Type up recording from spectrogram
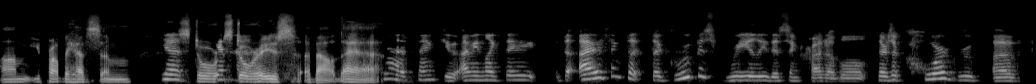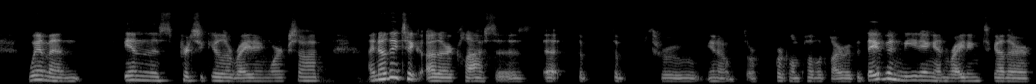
Um, you probably have some Yeah, sto- yeah. stories about that. Yeah, thank you. I mean, like they, the, I think that the group is really this incredible. There's a core group of women in this particular writing workshop. I know they take other classes at the, the through you know the Brooklyn Public Library, but they've been meeting and writing together.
